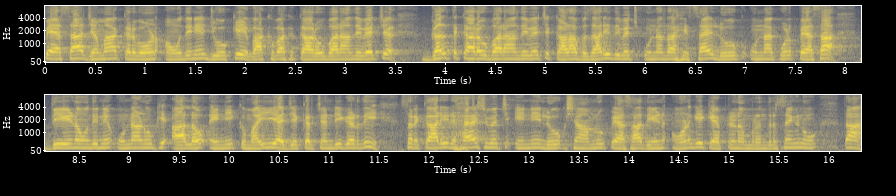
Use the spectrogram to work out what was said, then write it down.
ਪੈਸਾ ਜਮ੍ਹਾਂ ਕਰਵਾਉਣ ਆਉਂਦੇ ਨੇ, ਜੋ ਕਿ ਵੱਖ-ਵੱਖ ਕਾਰੋਬਾਰਾਂ ਦੇ ਵਿੱਚ, ਗਲਤ ਕਾਰੋਬਾਰਾਂ ਦੇ ਵਿੱਚ ਕਾਲਾ ਬਾਜ਼ਾਰੀ ਦੇ ਵਿੱਚ ਉਹਨਾਂ ਦਾ ਹਿੱਸਾ ਹੈ। ਲੋਕ ਉਹਨਾਂ ਕੋਲ ਪੈਸਾ ਦੇਣ ਆਉਂਦੇ ਨੇ, ਉਹਨਾਂ ਨੂੰ ਕਿ ਆ ਲਓ, ਇੰਨੀ ਕਮਾਈ ਹੈ, ਜੇਕਰ ਚੰਡੀਗੜ੍ਹ ਦੀ ਸਰਕਾਰੀ ਰਹਿائش ਵਿੱਚ ਇੰਨੇ ਲੋਕ ਸ਼ਾਮ ਨੂੰ ਪੈਸਾ ਦੇਣ ਆਉਣਗੇ, ਕੈਪਟਨ ਅਮਰਿੰਦਰ ਸਿੰਘ ਨੂੰ, ਤਾਂ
